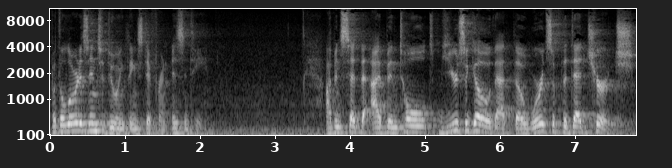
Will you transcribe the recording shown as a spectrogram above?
But the Lord is into doing things different, isn't He? I've been said that I've been told years ago that the words of the dead church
